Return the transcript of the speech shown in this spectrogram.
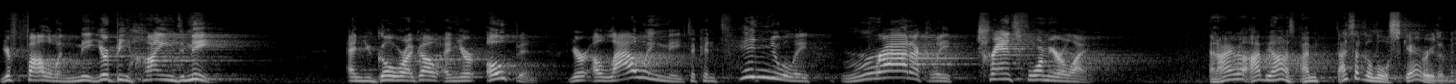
you're following me. You're behind me. And you go where I go and you're open you're allowing me to continually, radically transform your life. And I, I'll be honest, I'm, that's like a little scary to me.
